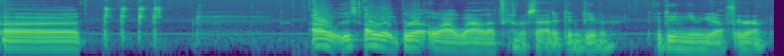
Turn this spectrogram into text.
Uh. Oh, Oh. Wow, wow. That's kind of sad. It didn't even. It didn't even get off the ground.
